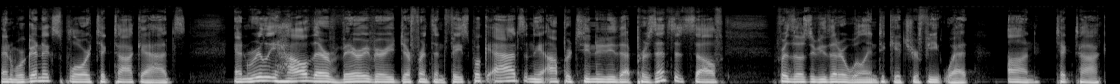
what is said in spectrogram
and we're going to explore TikTok ads and really how they're very, very different than Facebook ads and the opportunity that presents itself for those of you that are willing to get your feet wet on TikTok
